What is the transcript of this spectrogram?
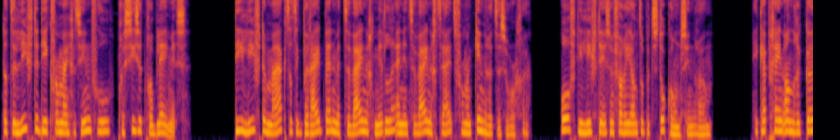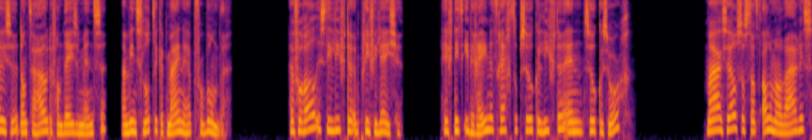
dat de liefde die ik voor mijn gezin voel precies het probleem is. Die liefde maakt dat ik bereid ben met te weinig middelen en in te weinig tijd voor mijn kinderen te zorgen. Of die liefde is een variant op het Stockholm-syndroom. Ik heb geen andere keuze dan te houden van deze mensen aan wiens lot ik het mijne heb verbonden. En vooral is die liefde een privilege. Heeft niet iedereen het recht op zulke liefde en zulke zorg? Maar zelfs als dat allemaal waar is,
